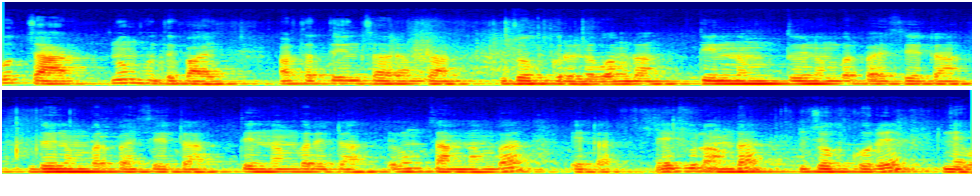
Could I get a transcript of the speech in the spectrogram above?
ও চার নং হতে পাই অর্থাৎ তিন, চার আমরা যোগ করে নেব। আমরা তিন নম্বর দুই নম্বর পাইছি এটা, দুই নম্বর পাইছি এটা, তিন নম্বর এটা এবং চার নম্বর এটা। এইগুলো আমরা যোগ করে নেব।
